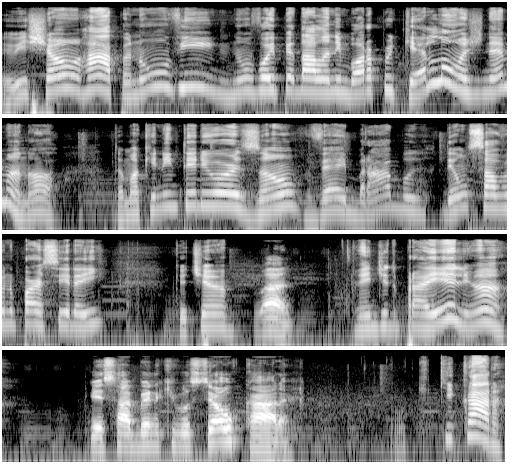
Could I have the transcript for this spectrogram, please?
Bichão, rapa, não vim, não vou ir pedalando embora porque é longe, né, mano? Ó, tamo aqui no interiorzão, velho brabo. Deu um salve no parceiro aí, que eu tinha Mano, vendido pra ele. Ah, fiquei sabendo que você é o cara. que, que cara?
